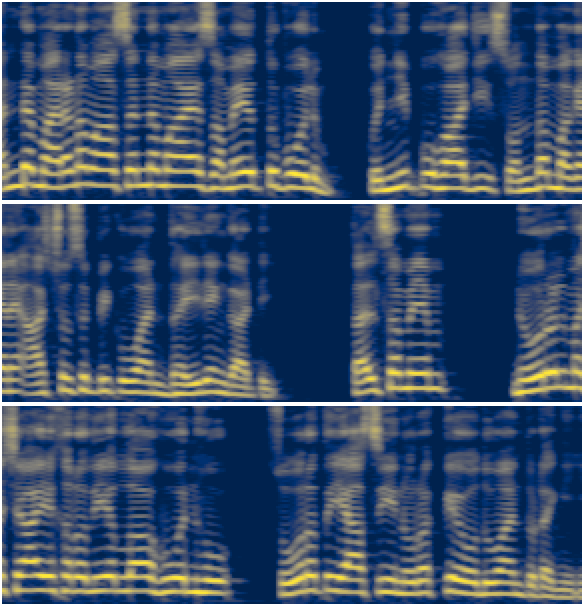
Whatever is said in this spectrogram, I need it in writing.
തന്റെ മരണമാസന്നമായ സമയത്തു പോലും കുഞ്ഞിപ്പുഹാജി സ്വന്തം മകനെ ആശ്വസിപ്പിക്കുവാൻ ധൈര്യം കാട്ടി. തത്സമയം നൂറുൽ മഷായിഖ് റളിയല്ലാഹു അൻഹു സൂറത്ത് യാസീൻ ഉറക്കെ ഓതുവാൻ തുടങ്ങി.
